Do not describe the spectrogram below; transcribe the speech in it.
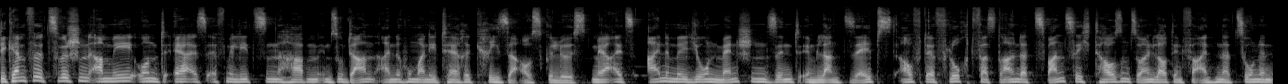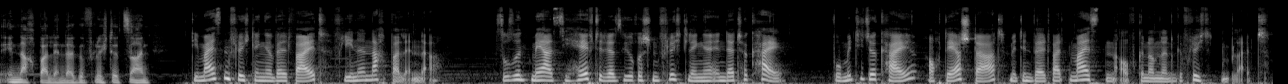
Die Kämpfe zwischen Armee und RSF-Milizen haben im Sudan eine humanitäre Krise ausgelöst. Mehr als eine Million Menschen sind im Land selbst auf der Flucht. Fast 320.000 sollen laut den Vereinten Nationen in Nachbarländer geflüchtet sein. Die meisten Flüchtlinge weltweit fliehen in Nachbarländer. So sind mehr als die Hälfte der syrischen Flüchtlinge in der Türkei, womit die Türkei auch der Staat mit den weltweit meisten aufgenommenen Geflüchteten bleibt.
